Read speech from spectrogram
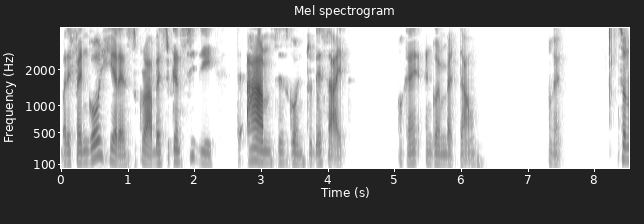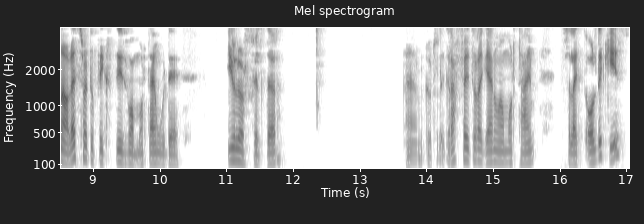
But if I go here and scrub as you can see the the arms is going to this side okay? And going back down okay? So now let's try to fix this one more time with the Euler filter. And go to the graph editor again one more time. Select all the keys.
